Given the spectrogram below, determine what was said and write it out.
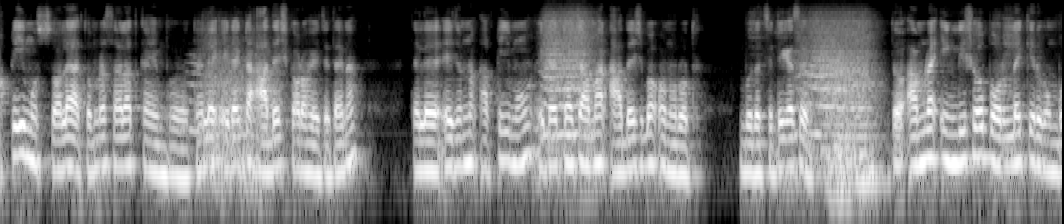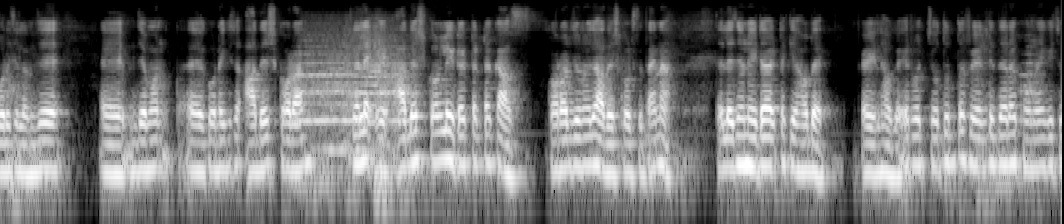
আকিমুস সালাত, তোমরা সালাত কায়েম করো। তাহলে এটা একটা আদেশ করা হয়েছে, তাই না? তাহলে এই জন্য আকিমু, এটা একটা হচ্ছে আমার আদেশ বা অনুরোধ বোঝাচ্ছে ঠিক আছে? তো আমরা ইংলিশেও পড়লে কীরকম পড়েছিলাম যে যেমন কোনো কিছু আদেশ করা, তাহলে আদেশ করলে এটা একটা একটা কাজ করার জন্য যে আদেশ করছে, তাই না? তাহলে জন্য এটা একটা কি হবে? ফেল হবে। এরপর চতুর্থ ফেলটি দ্বারা কোনো কিছু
